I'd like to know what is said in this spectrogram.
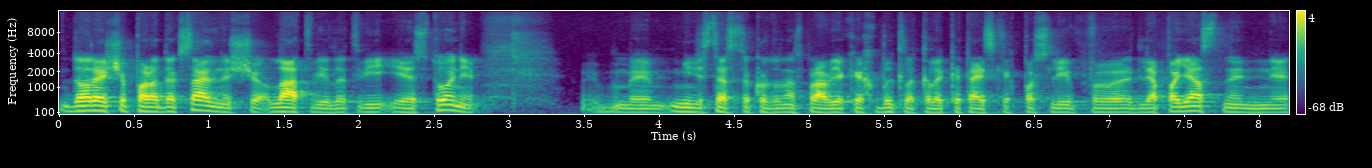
до речі, парадоксально, що Латвії, Литві і Естонії Міністерство кордонних справ, яких викликали китайських послів е, для пояснень, е,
